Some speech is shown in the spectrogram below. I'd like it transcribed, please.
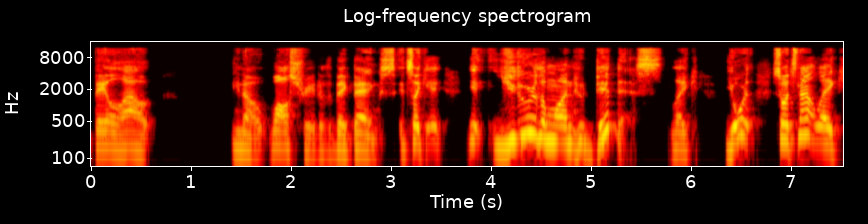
bail out, you know, Wall Street or the big banks. It's like it, it, you're the one who did this. Like you're so it's not like,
